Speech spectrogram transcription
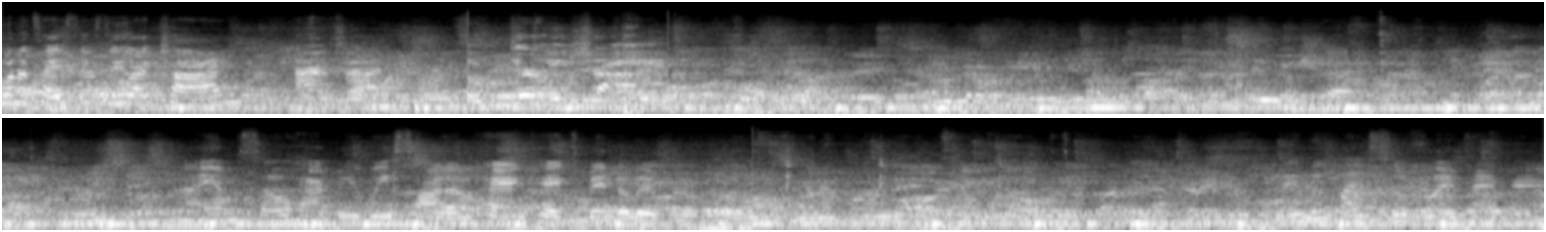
Wanna taste this? Do you like chai? I tried. Dirty shy. I am so happy we saw them pancakes being delivered. They look like souffle pancakes.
